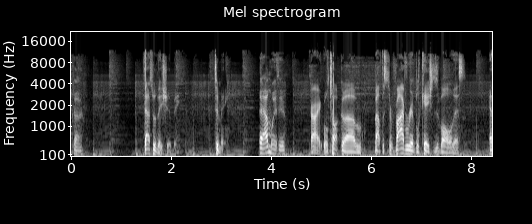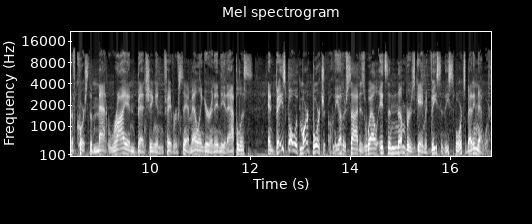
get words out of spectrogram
Okay. That's what they should be, to me. Yeah, I'm with you. All right, we'll talk um, about the survivor implications of all of this. And of course, the Matt Ryan benching in favor of Sam Ehlinger in Indianapolis. And baseball with Mark Borchard on the other side as well. It's a numbers game at VSiN, the Sports Betting Network.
